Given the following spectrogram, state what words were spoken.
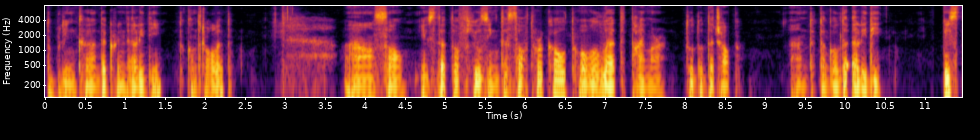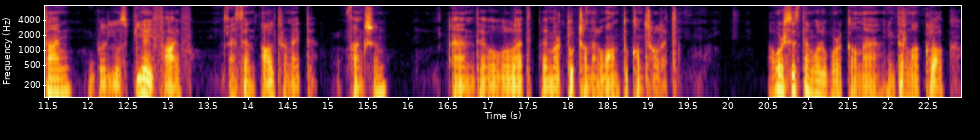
to blink uh, the green LED to control it. Uh, so instead of using the software code, we will let timer to do the job and toggle the LED. This time we'll use PA5 as an alternate function and we will let timer 2 channel 1 to control it. Our system will work on an internal clock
